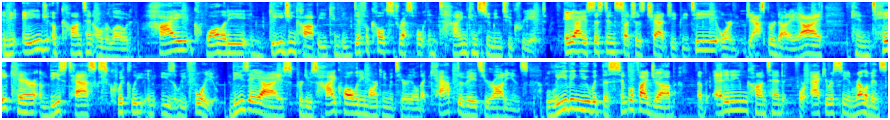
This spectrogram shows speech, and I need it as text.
In the age of content overload, high quality, engaging copy can be difficult, stressful, and time consuming to create. AI assistants such as ChatGPT or Jasper.ai can take care of these tasks quickly and easily for you. These AIs produce high quality marketing material that captivates your audience, leaving you with the simplified job of editing content for accuracy and relevance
